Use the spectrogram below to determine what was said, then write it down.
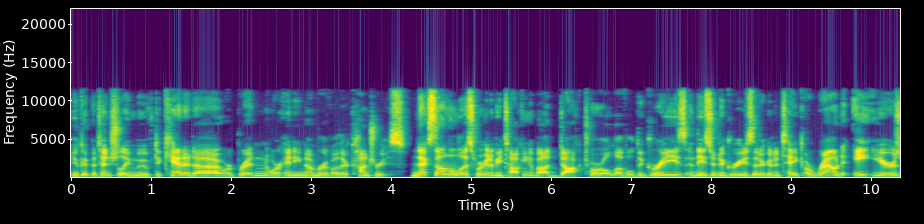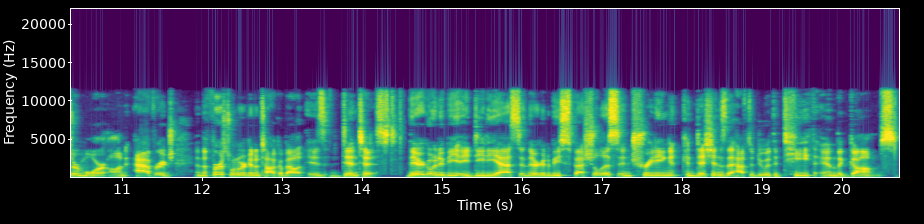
you could potentially move to Canada or Britain or any number of other countries. Next on the list, we're going to be talking about doctoral level degrees, and these are degrees that are going to take around eight years or more on average. And the first one we're going to talk about is dentist. They are going to be a DDS, and they're going to be specialists in treating conditions that have to do with the teeth and the gums.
